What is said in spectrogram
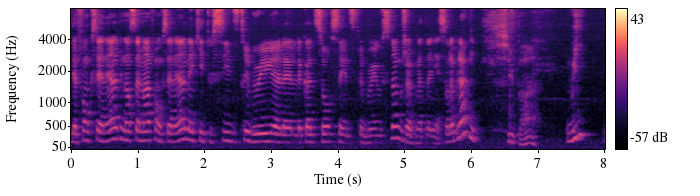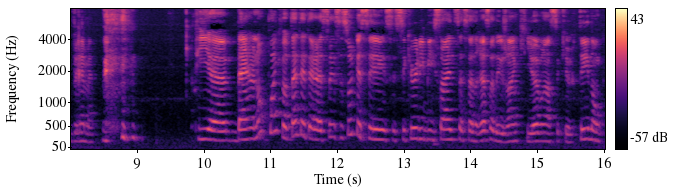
de fonctionnel, puis non seulement fonctionnel, mais qui est aussi distribué, euh, le, le code source est distribué aussi, donc je vais vous mettre le lien sur le blog. Super. Oui, vraiment. Puis, euh, ben, un autre point qui va peut-être intéresser, c'est sûr que c'est Security B-Side, ça s'adresse à des gens qui œuvrent en sécurité, donc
